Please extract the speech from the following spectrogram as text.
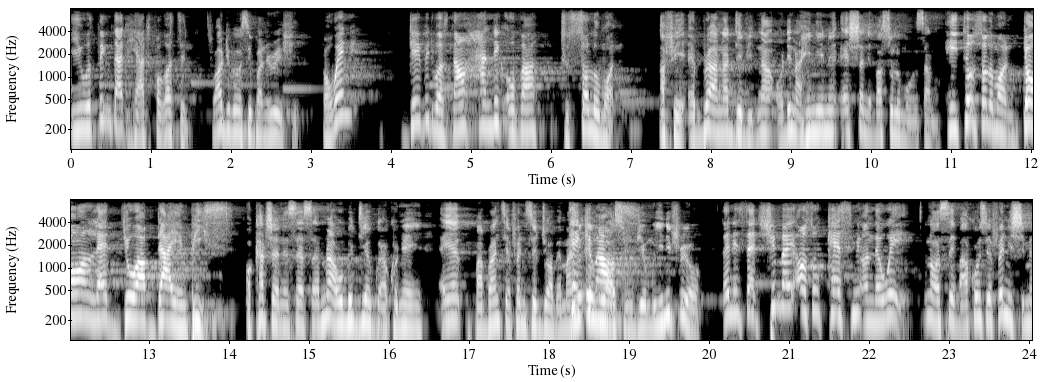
You would think that he had forgotten. so wadwe bɛwɔ sɛ pa ne werɛ fi But when David was now handing over to Solomon, afei ɛberɛ a na david na ɔde n'ahenni no ɛhyɛ ne ba solomon nsa no he told Solomon, Don't let Joab die in peace. ɔka kyerɛ no sɛ sɛ mmerɛ a wobɛdi agu akonnwa yi ɛyɛ babrante fɛ no sɛ joab ɛma no Take him out. Asomdwe mu yi ne firi hɔ Then he said, Shimei also cursed me on the way. na ɔse baako nso yɛfrɛ no hyime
